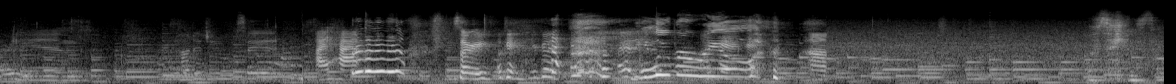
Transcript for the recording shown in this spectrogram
And how did you say it? I had. No, no. Sorry. Okay, you're good. Blooper reel. Okay, okay. Um, what was I gonna say?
